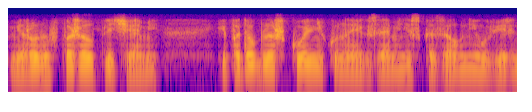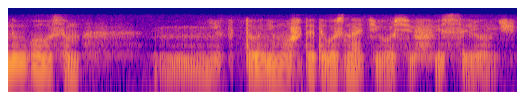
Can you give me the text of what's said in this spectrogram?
Миронов пожал плечами и, подобно школьнику на экзамене, сказал неуверенным голосом, «Никто не может этого знать, Иосиф Виссарионович.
